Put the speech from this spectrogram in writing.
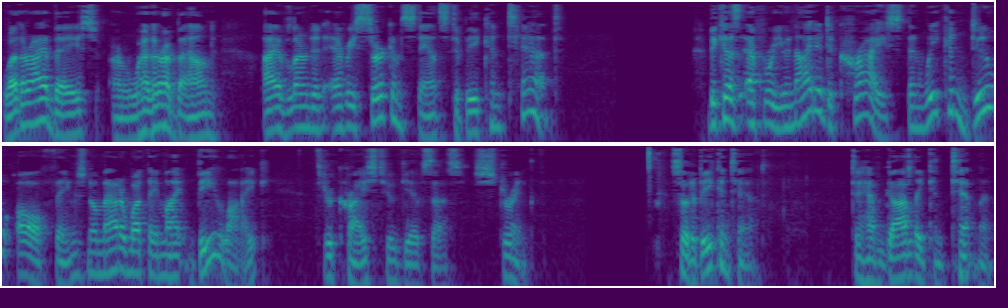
whether I abase or whether abound, I have learned in every circumstance to be content. Because if we're united to Christ, then we can do all things, no matter what they might be like, through Christ who gives us strength. So to be content, to have godly contentment,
